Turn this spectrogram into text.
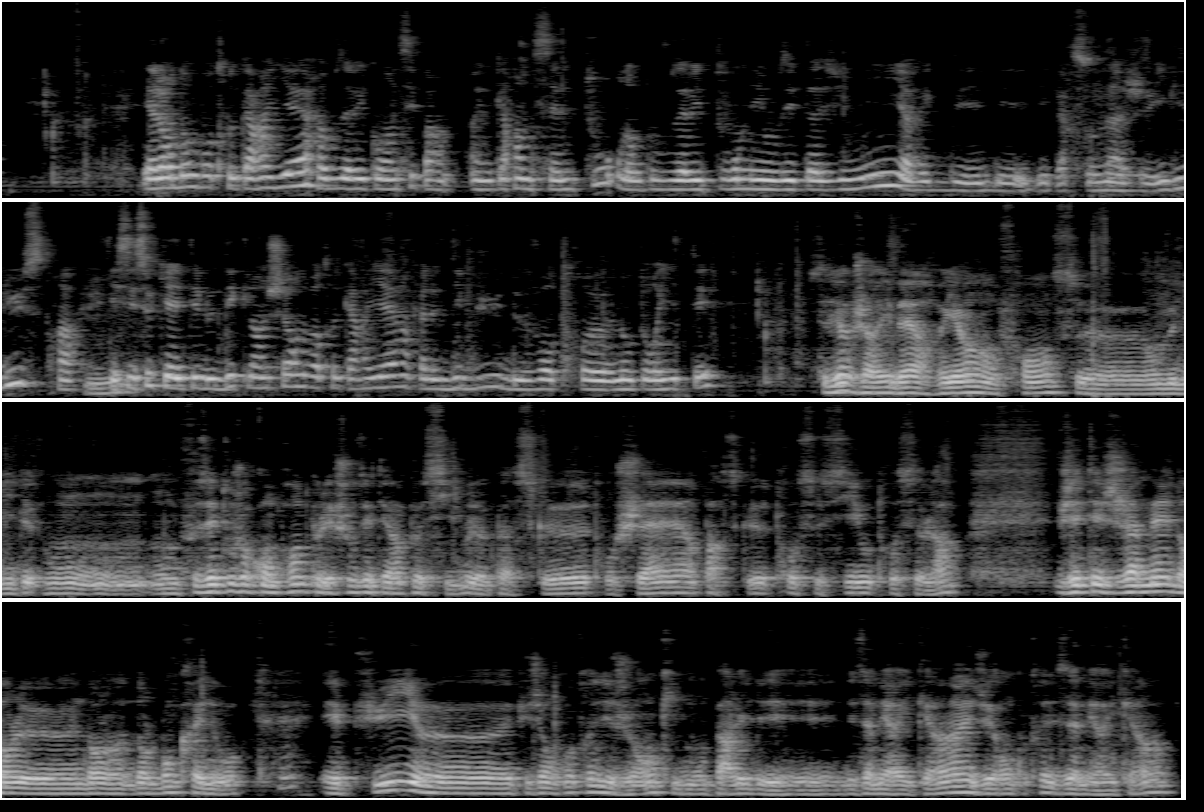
Et alors, dans votre carrière, vous avez commencé par un 45 tours, donc vous avez tourné aux États-Unis avec des, des, personnages illustres, mhm. et c'est ce qui a été le déclencheur de votre carrière, enfin le début de votre notoriété? C'est-à-dire que j'arrivais à rien en France, euh, on, me dit, on, me faisait toujours comprendre que les choses étaient impossibles parce que trop cher, parce que trop ceci ou trop cela j'étais jamais dans le, dans, dans, le bon créneau. Et puis, euh, et puis j'ai rencontré des gens qui m'ont parlé des, des, Américains, et j'ai rencontré des Américains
